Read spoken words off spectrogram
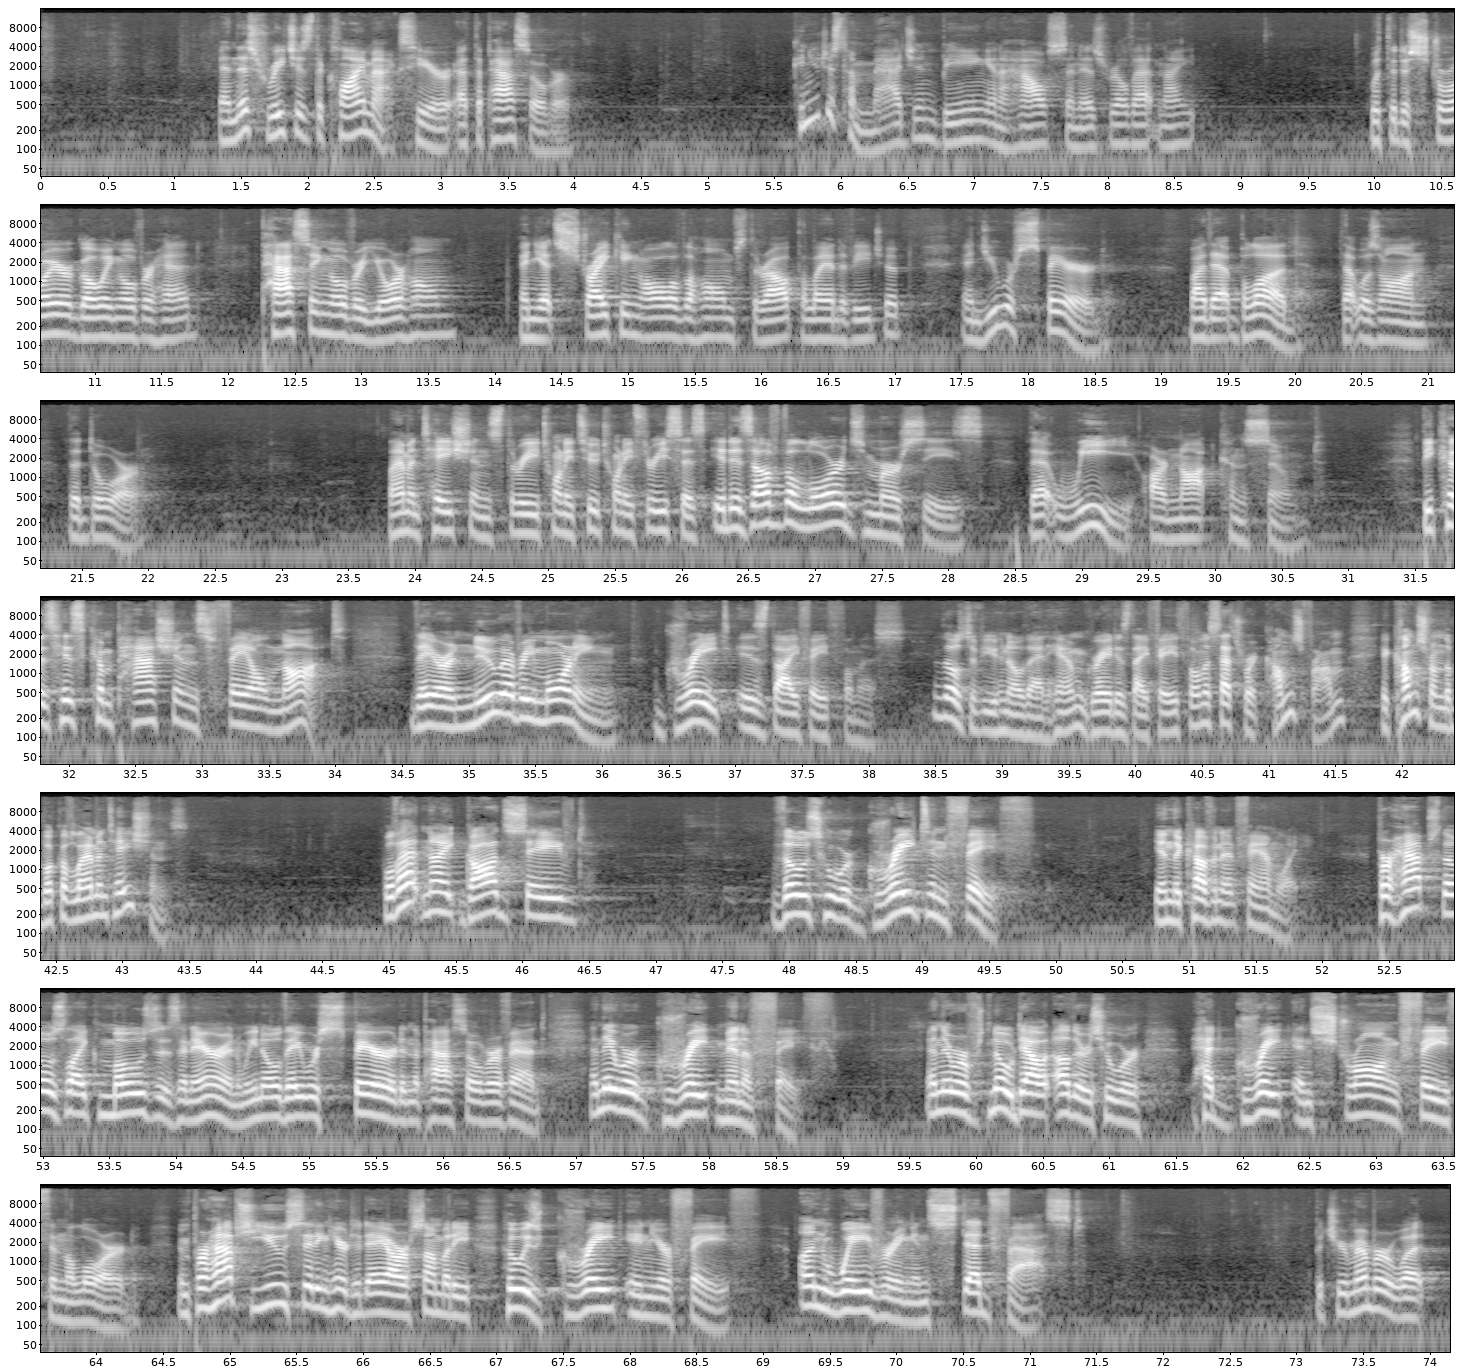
And this reaches the climax here at the Passover. Can you just imagine being in a house in Israel that night? With the destroyer going overhead, passing over your home, and yet striking all of the homes throughout the land of Egypt, and you were spared by that blood that was on the door. Lamentations 3 22 23 says, It is of the Lord's mercies that we are not consumed, because his compassions fail not. They are new every morning. Great is thy faithfulness. Those of you who know that hymn, Great is thy faithfulness, that's where it comes from. It comes from the book of Lamentations. Well, that night, God saved those who were great in faith in the covenant family. Perhaps those like Moses and Aaron, we know they were spared in the Passover event, and they were great men of faith. And there were no doubt others who were, had great and strong faith in the Lord. And perhaps you sitting here today are somebody who is great in your faith, unwavering and steadfast. But you remember what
